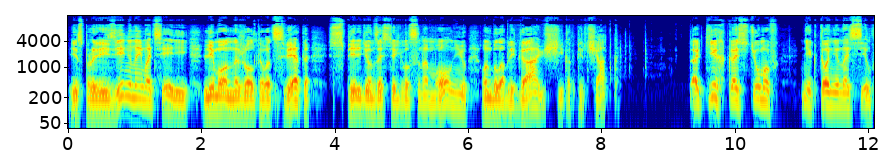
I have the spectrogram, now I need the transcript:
из прорезиненной материи лимонно-желтого цвета. Спереди он застегивался на молнию, он был облегающий, как перчатка. Таких костюмов никто не носил.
